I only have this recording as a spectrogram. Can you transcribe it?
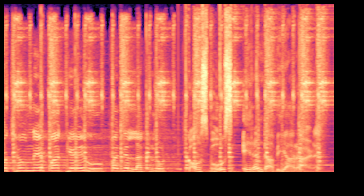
ઓછો ને પાકે ઉપજ લખલૂટ કોસ્મોસ એરંડા બિયારણ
